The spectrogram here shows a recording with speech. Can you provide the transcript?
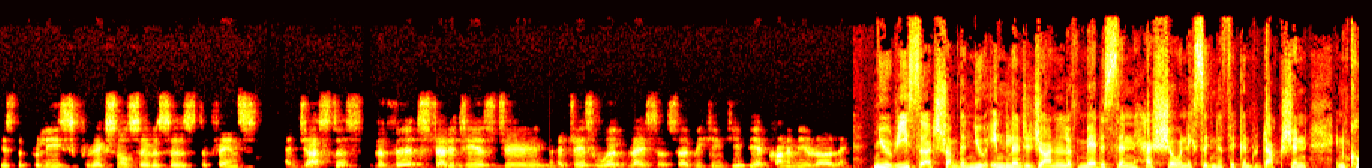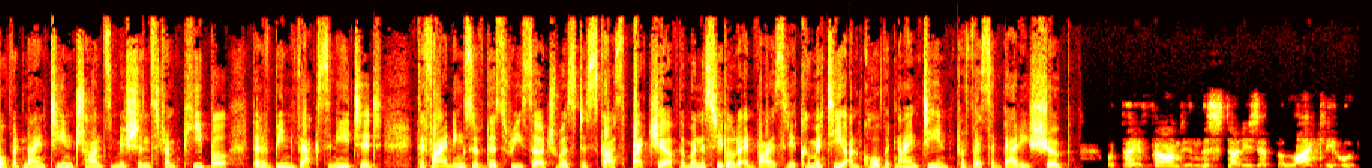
is the police, correctional services, defense, and justice. The third strategy is to address workplaces so that we can keep the economy rolling. New research from the New England Journal of Medicine has shown a significant reduction in COVID 19 transmissions from people that have been vaccinated. The findings of this research was discussed by Chair of the Ministerial Advisory Committee on COVID 19, Professor Barry Schoub. What they found in this study is that the likelihood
